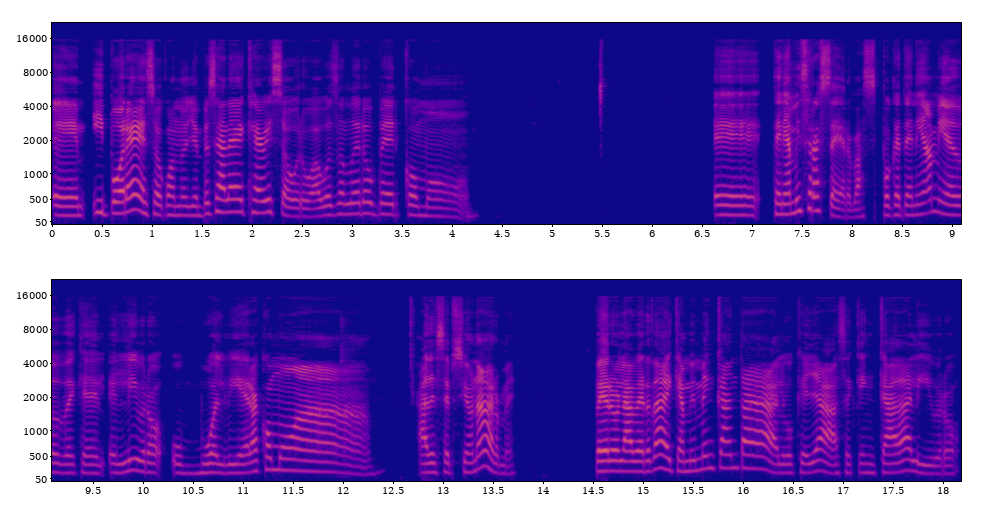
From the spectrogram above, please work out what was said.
Em, y por eso, cuando yo empecé a leer Carrie Soto, I was a little bit como... eh, tenía mis reservas, porque tenía miedo de que el, el libro volviera como a, a decepcionarme. Pero la verdad es que a mí me encanta algo que ella hace, que en cada libro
